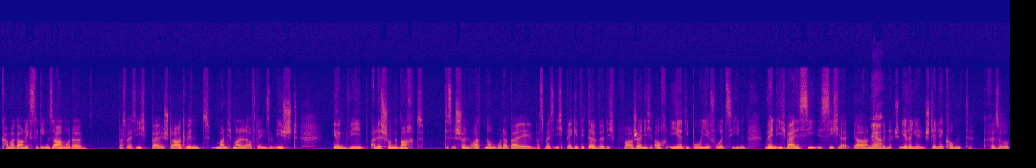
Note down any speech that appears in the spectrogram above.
kann man gar nichts dagegen sagen. Oder was weiß ich, bei Starkwind manchmal auf der Insel Ischt irgendwie alles schon gemacht. Das ist schon in Ordnung. Oder bei, was weiß ich, bei Gewitter würde ich wahrscheinlich auch eher die Boje vorziehen, wenn ich weiß, sie ist sicher. Ja, ja. wenn eine schwierige Stelle kommt. Also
